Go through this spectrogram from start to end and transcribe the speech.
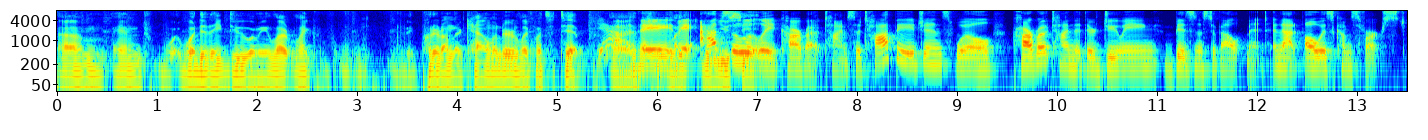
Um, and wh- what do they do? I mean, li- like, they put it on their calendar? Like, what's a tip? Yeah, Uh, they, like, they what do you see? absolutely carve out time. So top agents will carve out time that they're doing business development, and that always comes first.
